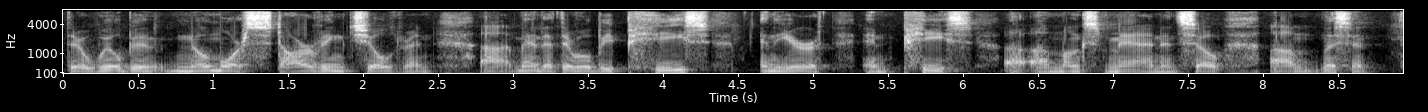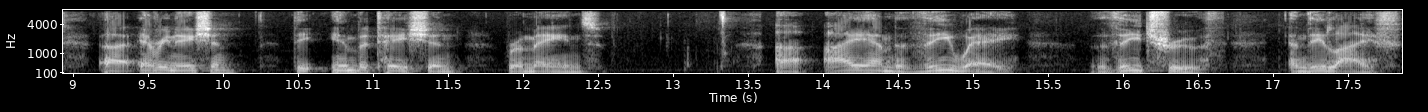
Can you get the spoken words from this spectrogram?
There will be no more starving children. Uh, man, that there will be peace in the earth and peace uh, amongst men. And so, um, listen, uh, every nation, the invitation remains. Uh, I am the way, the truth, and the life.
